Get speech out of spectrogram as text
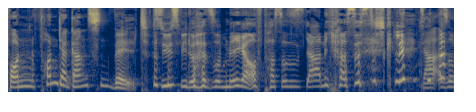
von, von der ganzen Welt. Süß, wie du halt so mega aufpasst, dass es ja nicht rassistisch klingt. Ja, also,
